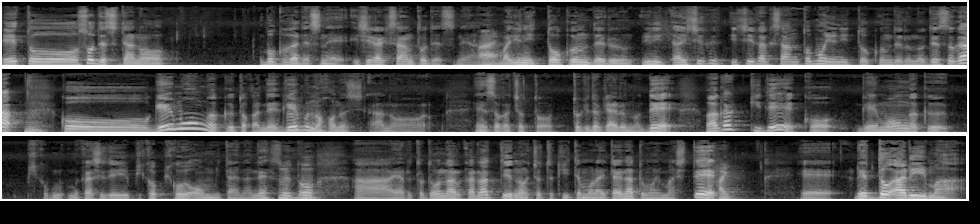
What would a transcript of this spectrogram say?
えっ、と、そうですね、あの、僕がですね、石垣さんとですね、はいまあ、ユニットを組んでる、ユニあ石石垣さんともユニットを組んでるのですが、こう、ゲーム音楽とかね、ゲームの方の,、あの演奏がちょっと時々あるので、和楽器で、こう、ゲーム音楽、ピコ昔でいうピコピコ音みたいなね、そういうのを、あーやるとどうなるかなっていうのをちょっと聞いてもらいたいなと思いまして、はい。えーレッドアリーマ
